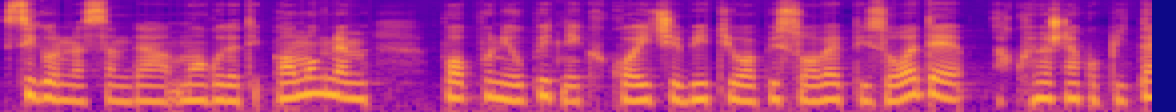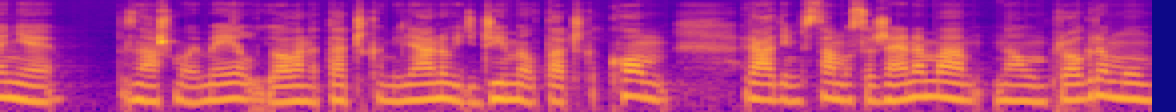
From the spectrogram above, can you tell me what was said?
sigurna sam da mogu da ti pomognem. Popuni upitnik koji će biti u opisu ove epizode. Ako imaš neko pitanje, znaš moj mail jovana.miljanović.gmail.com radim samo sa ženama na ovom programu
